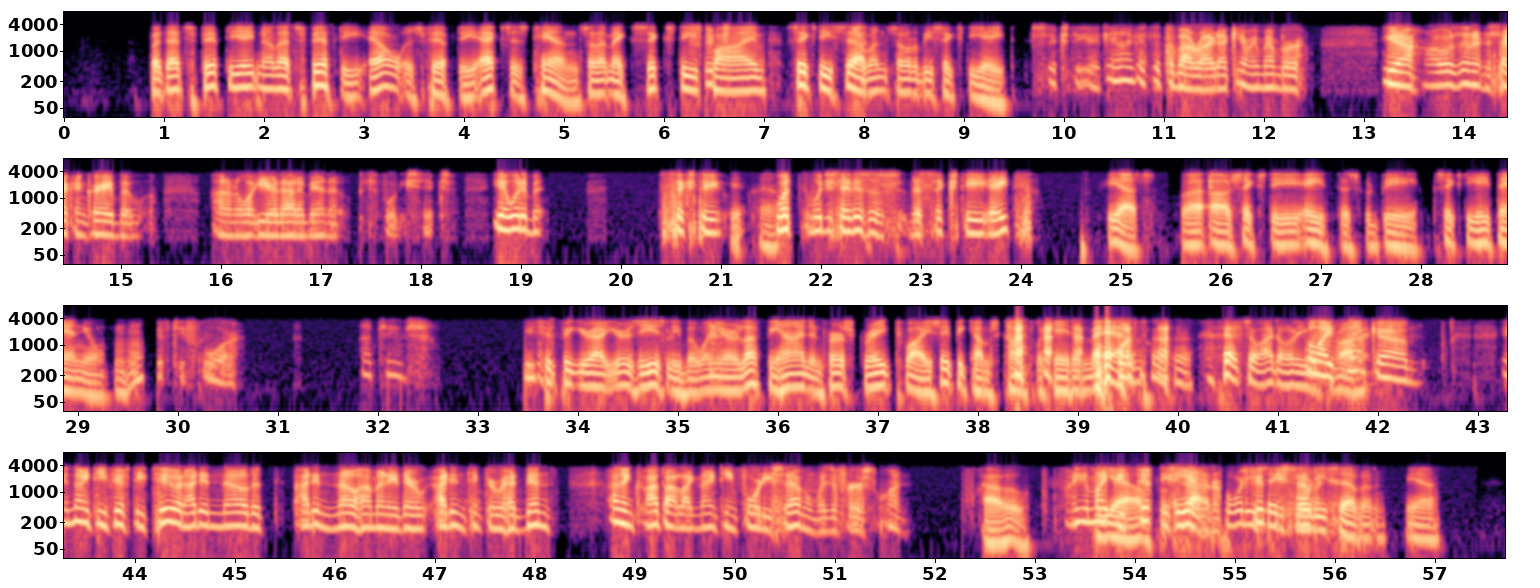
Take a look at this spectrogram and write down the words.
But that's 58. Now that's 50. L is 50. X is 10. So that makes 65, 67. So it'll be 68. 68. Yeah, I guess that's about right. I can't remember. Yeah, I was in it in second grade, but I don't know what year that'd have been. It was 46. Yeah, it would have been 60. Yeah. What would you say? This is the 68th. Yes. Uh, uh, 68th, this would be 68th annual. hmm 54. That seems. You should figure out yours easily, but when you're left behind in first grade twice, it becomes complicated math. so I don't even Well, I try. think um, in 1952, and I didn't know that. I didn't know how many there. I didn't think there had been. I think I thought like 1947 was the first one. Oh. It might yeah. be 57 Yeah, or 46, 57. 47. Yeah.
